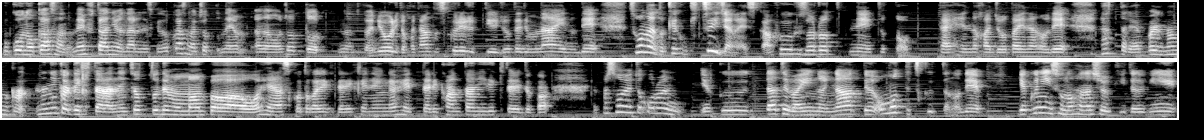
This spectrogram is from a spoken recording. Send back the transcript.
向こうのお母さんのね、負担にはなるんですけど、お母さんがちょっとね、あの、ちょっと、なんとか料理とかちゃんと作れるっていう状態でもないので、そうなると結構きついじゃないですか。夫婦揃ってね、ちょっと大変な状態なので、だったらやっぱりなんか、何かできたらね、ちょっとでもマンパワーを減らすことができたり、懸念が減ったり、簡単にできたりとか、やっぱそういうところに役立てばいいのになって思って作ったので、逆にその話を聞いた時に、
